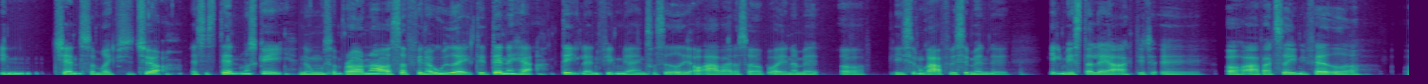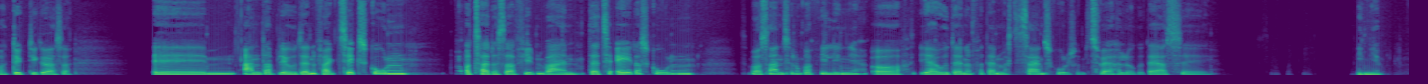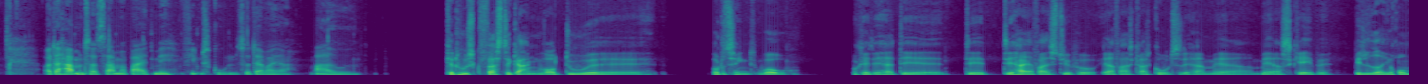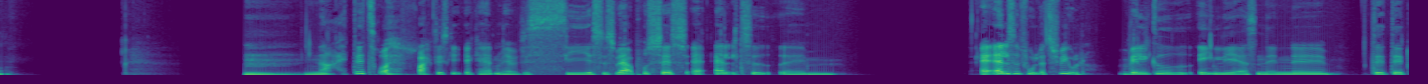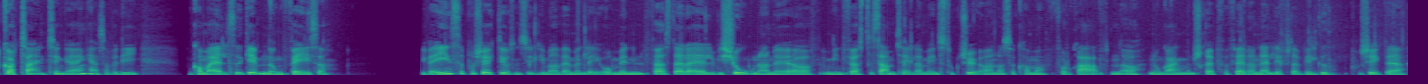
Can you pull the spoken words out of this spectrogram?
en chance som rekvisitør, assistent måske, nogen som runner, og så finder ud af, at det er denne her del af en film, jeg er interesseret i, og arbejder så op og ender med at blive scenograf, hvis simpelthen øh, helt mesterlæreragtigt øh, og arbejde sig ind i faget og, og dygtiggøre sig. Øh, andre blev uddannet fra arkitektskolen, og tager det så filmvejen, der teaterskolen, som også har en scenografilinje, og jeg er uddannet fra Danmarks Designskole, som desværre har lukket deres øh, linje. Og der har man så et samarbejde med Filmskolen, så der var jeg meget ude. Kan du huske første gang, hvor du, øh, hvor du tænkte, wow, okay, det her, det, det, det har jeg faktisk styr på. Jeg er faktisk ret god til det her med med at skabe billeder i rum. Mm, nej, det tror jeg faktisk ikke, jeg kan. Men jeg vil sige, jeg synes, hver proces er altid, øh, er altid fuld af tvivl. Hvilket egentlig er sådan en... Øh, det, det er et godt tegn, tænker jeg. Ikke? Altså fordi man kommer altid igennem nogle faser i hver eneste projekt. Det er jo sådan set lige meget, hvad man laver. Men først er der alle visionerne, og mine første samtaler med instruktøren, og så kommer fotografen, og nogle gange manuskriptforfatteren, alt efter hvilket projekt det er.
